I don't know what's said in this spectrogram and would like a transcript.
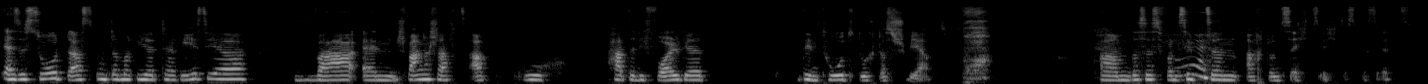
Es ist so, dass unter Maria Theresia war ein Schwangerschaftsabbruch, hatte die Folge den Tod durch das Schwert. Ähm, das ist von 1768 das Gesetz.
